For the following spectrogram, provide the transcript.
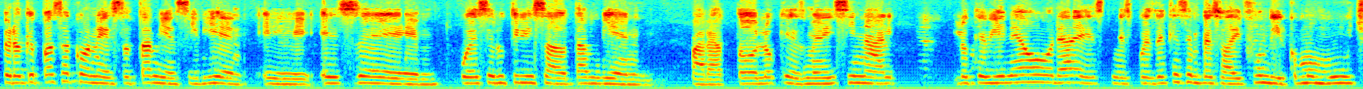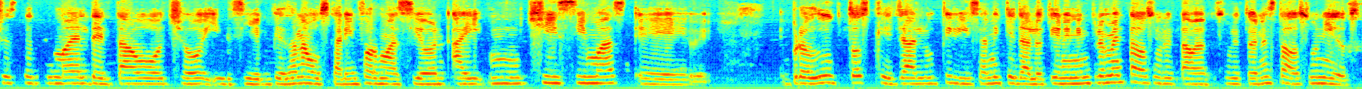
Pero ¿qué pasa con esto también? Si bien eh, es, puede ser utilizado también para todo lo que es medicinal, lo que viene ahora es que después de que se empezó a difundir como mucho este tema del Delta 8 y si empiezan a buscar información, hay muchísimas eh, productos que ya lo utilizan y que ya lo tienen implementado, sobre, todo- sobre todo en Estados Unidos.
